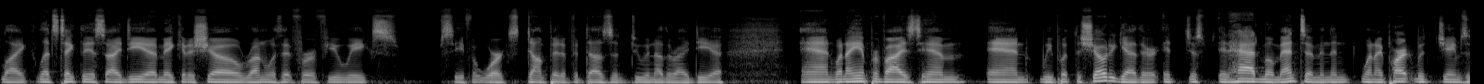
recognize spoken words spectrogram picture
like, let's take this idea, make it a show, run with it for a few weeks, see if it works, dump it. If it doesn't, do another idea. And when I improvised him and we put the show together, it just it had momentum. And then when I part with James,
